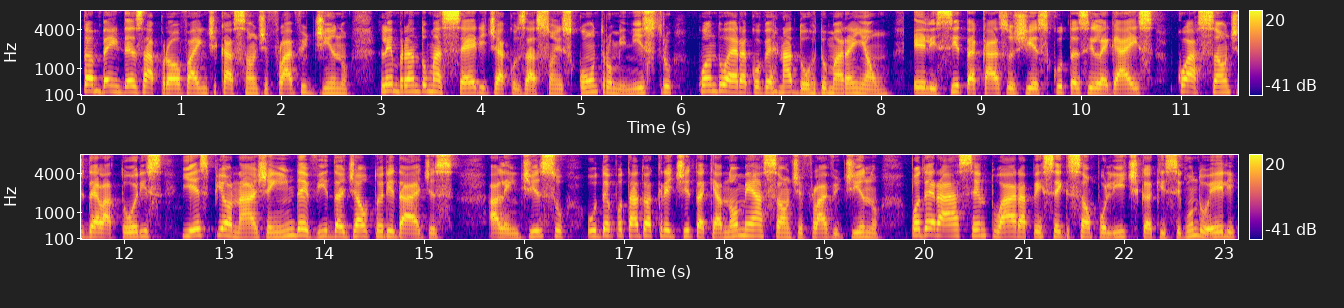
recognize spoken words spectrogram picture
também desaprova a indicação de Flávio Dino, lembrando uma série de acusações contra o ministro quando era governador do Maranhão. Ele cita casos de escutas ilegais, coação de delatores e espionagem indevida de autoridades. Além disso, o deputado acredita que a nomeação de Flávio Dino poderá acentuar a perseguição política que, segundo ele,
